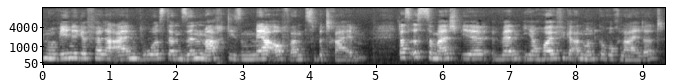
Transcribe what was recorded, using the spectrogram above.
nur wenige Fälle ein, wo es dann Sinn macht, diesen Mehraufwand zu betreiben. Das ist zum Beispiel, wenn ihr häufiger an Mundgeruch leidet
